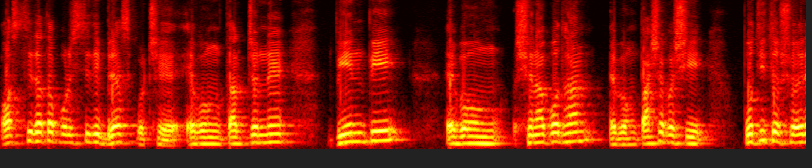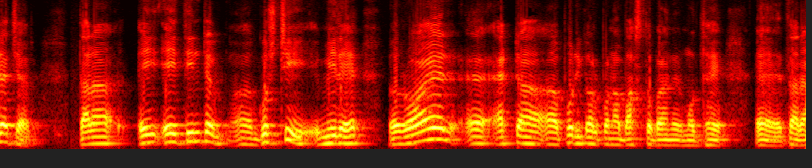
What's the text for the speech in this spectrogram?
অস্থিরতা পরিস্থিতি বিরাজ করছে এবং তার জন্যে বিএনপি এবং সেনাপ্রধান এবং পাশাপাশি পতিত স্বৈরাচার তারা এই এই তিনটা গোষ্ঠী মিলে রয়ের একটা পরিকল্পনা বাস্তবায়নের মধ্যে তারা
